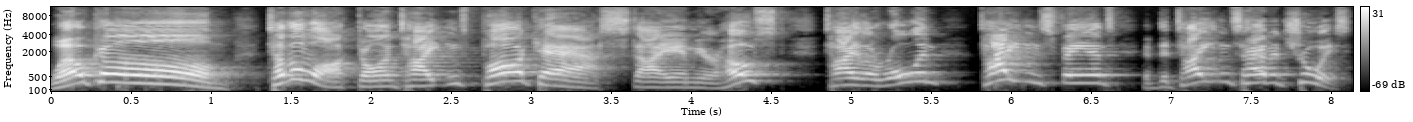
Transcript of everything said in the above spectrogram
Welcome to the Locked On Titans podcast. I am your host, Tyler Rowland. Titans fans, if the Titans had a choice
